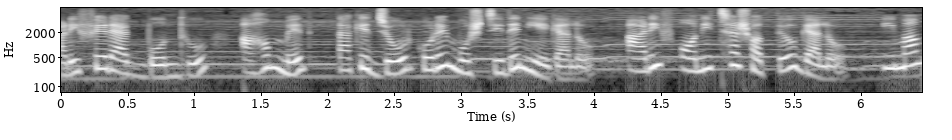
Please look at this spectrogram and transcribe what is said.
আরিফের এক বন্ধু, আহমেদ, তাকে জোর করে মসজিদে নিয়ে গেল। আরিফ অনিচ্ছা সত্ত্বেও গেল। ইমাম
